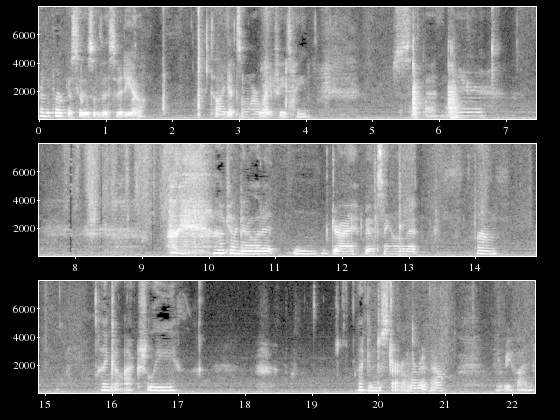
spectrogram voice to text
For the purposes of this video, until I get some more white face paint. Just set that in there. Okay, now kind of gotta let it dry, do its thing a little bit. Um, I think I'll actually. I can just start on the red now. It'll be fine.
